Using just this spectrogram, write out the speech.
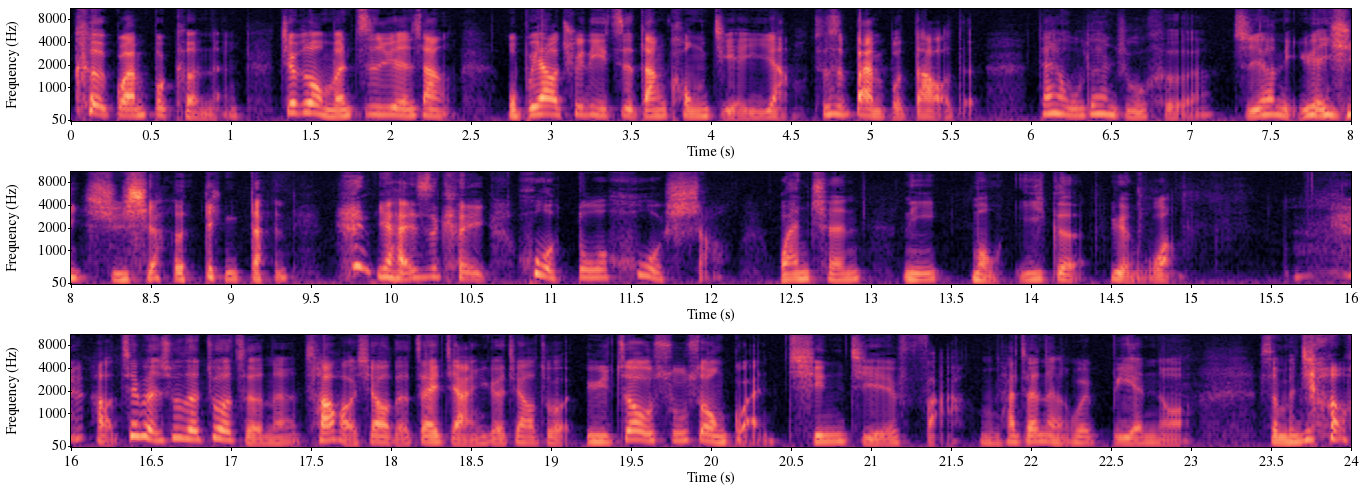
客观不可能。就跟我们志愿上，我不要去立志当空姐一样，这是办不到的。但是无论如何，只要你愿意许下了订单，你还是可以或多或少完成你某一个愿望。好，这本书的作者呢，超好笑的，在讲一个叫做“宇宙输送管清洁法”。嗯，他真的很会编哦。什么叫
